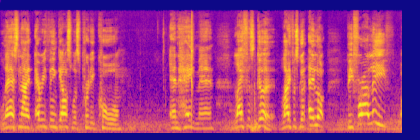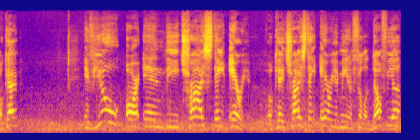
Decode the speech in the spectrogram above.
last night, everything else was pretty cool. And hey, man, life is good. Life is good. Hey, look, before I leave, okay? if you are in the tri-state area, okay, tri-state area meaning Philadelphia,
